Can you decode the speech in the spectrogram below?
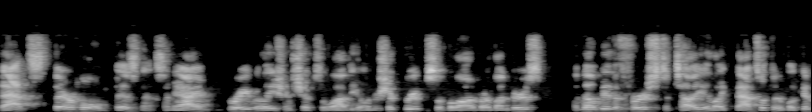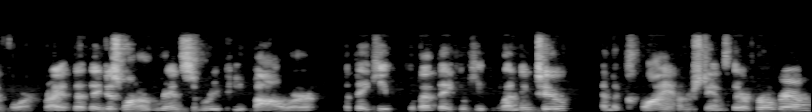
that's their whole business. I mean, I have great relationships with a lot of the ownership groups of a lot of our lenders, and they'll be the first to tell you like that's what they're looking for, right? That they just want to rinse and repeat borrower that they keep that they can keep lending to and the client understands their program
